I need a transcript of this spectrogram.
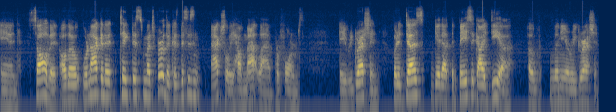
and solve it. Although we're not going to take this much further because this isn't actually how MATLAB performs a regression but it does get at the basic idea of linear regression.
